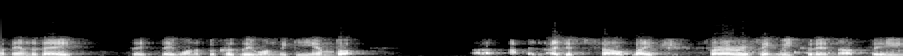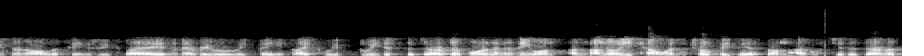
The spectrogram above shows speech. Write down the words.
at the end of the day, they, they won it because they won the game. But I, I just felt like for everything we put in that season and all the teams we played and everywhere we'd been, like we we just deserved it more than anyone. And I know you can't win the trophy based on how much you deserve it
